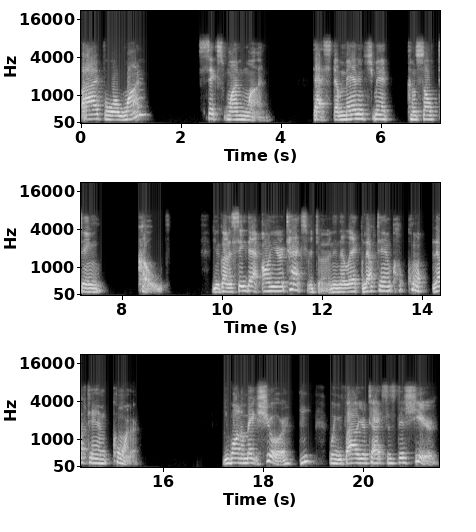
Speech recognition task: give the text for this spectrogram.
541 611. That's the management consulting code. You're going to see that on your tax return in the le left-hand co left-hand corner. You want to make sure when you file your taxes this year,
